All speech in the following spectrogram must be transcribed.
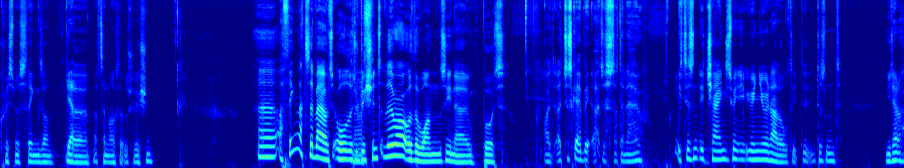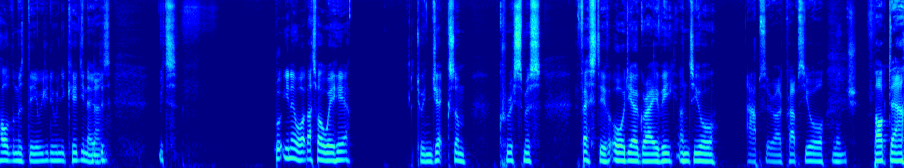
Christmas things on. Yep. uh, that's a nice little tradition. Uh, I think that's about all the Nice. traditions. There are other ones, you know, but I, I just get a bit. I just I don't know. It doesn't. It changes when, you, when you're an adult. It, it doesn't. You don't hold them as dear as you do when you're a kid. You know. No. It's. But you know what? That's why we're here to inject some Christmas festive audio gravy onto your Absolutely right. Perhaps you're lunch. bogged down,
